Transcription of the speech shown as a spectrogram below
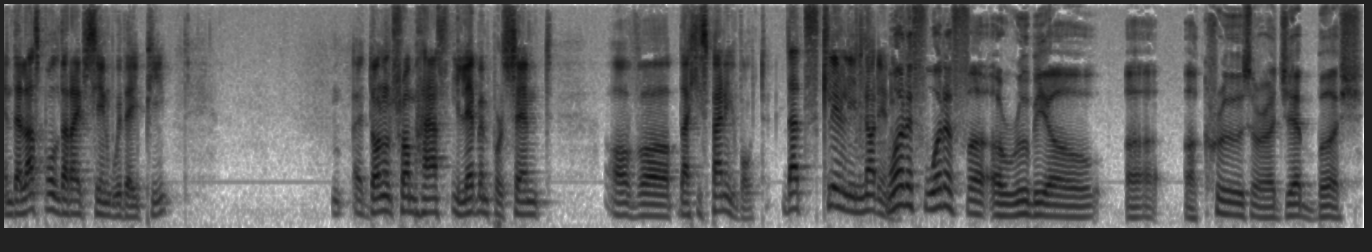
And the last poll that I've seen with AP, uh, Donald Trump has 11% of uh, the Hispanic vote. That's clearly not enough. What if what if uh, a Rubio, uh, a Cruz, or a Jeb Bush?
